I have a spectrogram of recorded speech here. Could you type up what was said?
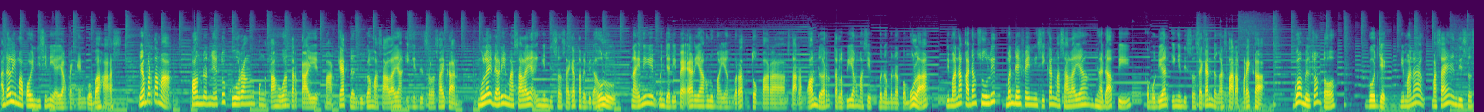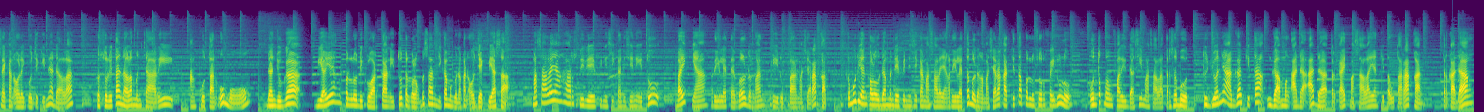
Ada lima poin di sini ya yang pengen gue bahas. Yang pertama, foundernya itu kurang pengetahuan terkait market dan juga masalah yang ingin diselesaikan. Mulai dari masalah yang ingin diselesaikan terlebih dahulu. Nah ini menjadi PR yang lumayan berat untuk para startup founder, terlebih yang masih benar-benar pemula di mana kadang sulit mendefinisikan masalah yang dihadapi, kemudian ingin diselesaikan dengan startup mereka. Gue ambil contoh Gojek, di mana masalah yang diselesaikan oleh Gojek ini adalah kesulitan dalam mencari angkutan umum dan juga biaya yang perlu dikeluarkan itu tergolong besar jika menggunakan ojek biasa. Masalah yang harus didefinisikan di sini itu baiknya relatable dengan kehidupan masyarakat Kemudian kalau udah mendefinisikan masalah yang relatable dengan masyarakat, kita perlu survei dulu untuk memvalidasi masalah tersebut. Tujuannya agar kita nggak mengada-ada terkait masalah yang kita utarakan. Terkadang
